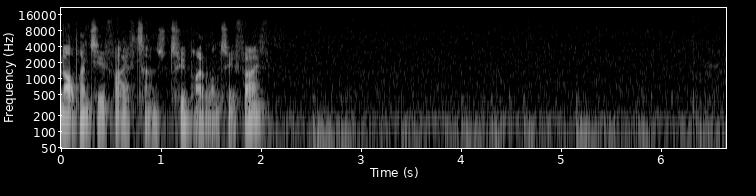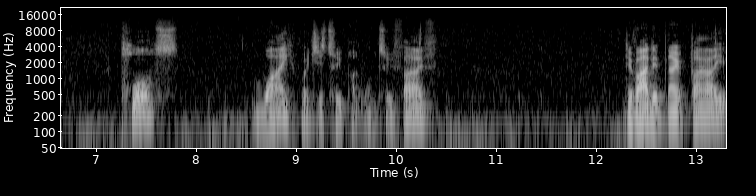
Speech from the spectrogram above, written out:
0.25 times 2.125. Plus y, which is 2.125, divided now by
